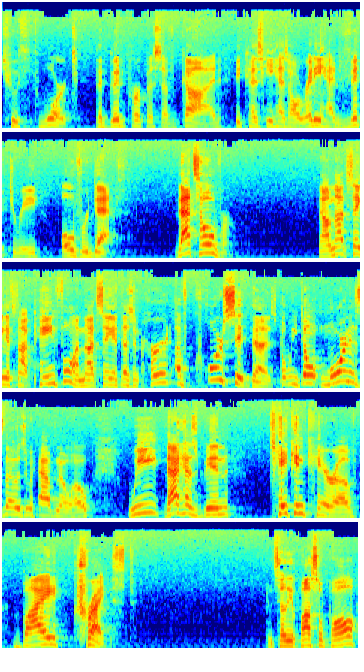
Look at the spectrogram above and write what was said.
to thwart the good purpose of God because he has already had victory over death. That's over. Now, I'm not saying it's not painful. I'm not saying it doesn't hurt. Of course it does. But we don't mourn as those who have no hope. We, that has been taken care of by Christ. And so the Apostle Paul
